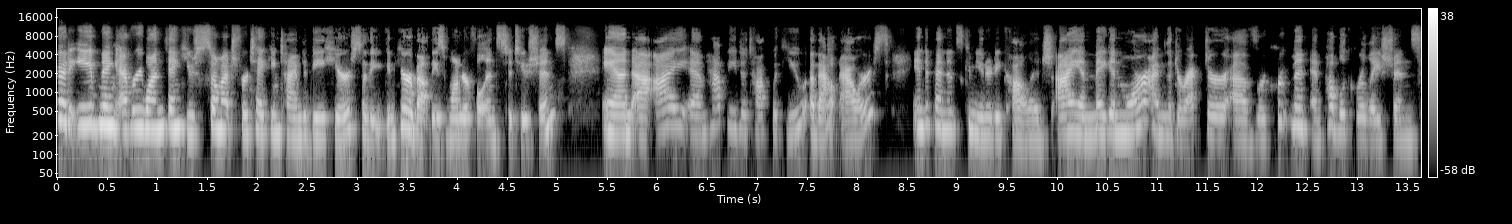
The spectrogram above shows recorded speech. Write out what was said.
Good evening, everyone. Thank you so much for taking time to be here so that you can hear about these wonderful institutions. And uh, I am happy to talk with you about ours, Independence Community College. I am Megan Moore. I'm the Director of Recruitment and Public Relations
